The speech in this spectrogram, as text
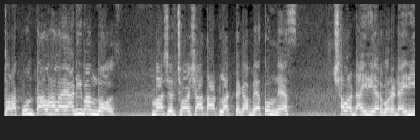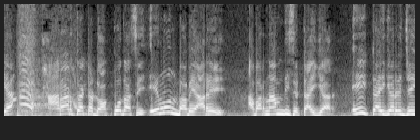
তোরা কোন তাল হালায় আডি বান্ধস? মাসে ছয়, সাত, আট লাখ টাকা বেতন নেস। শালা ডায়রিয়ার ঘরে ডায়রিয়া। আর আর তো একটা ডকপদ আছে। এমন ভাবে আরে, আবার নাম দিছে টাইগার। এই টাইগারের যেই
